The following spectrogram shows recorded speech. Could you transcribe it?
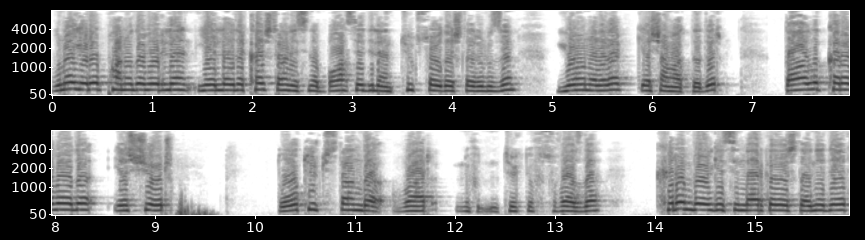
Buna göre panoda verilen yerlerde kaç tanesine bahsedilen Türk soydaşlarımızın yoğun olarak yaşamaktadır. Dağlık Karabağ'da yaşıyor. Doğu Türkistan'da var Türk nüfusu fazla. Kırım bölgesinde arkadaşlar nedir?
